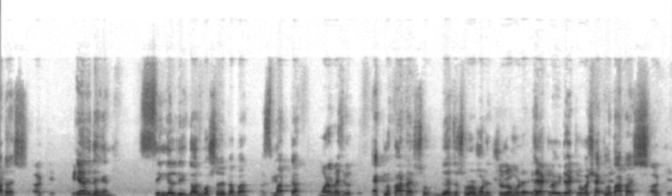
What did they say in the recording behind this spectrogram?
আঠাশ। ওকে এটা? দেখেন সিঙ্গেল ডিস্ক দশ বছরের পেপার স্মার্ট কার্ড মডেল এক লক্ষ আঠাশ দুই হাজার ষোলোর মডেল ষোলো মডেল এটা এক লক্ষ এটা এক লক্ষ এক লক্ষ আঠাশ। ওকে।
